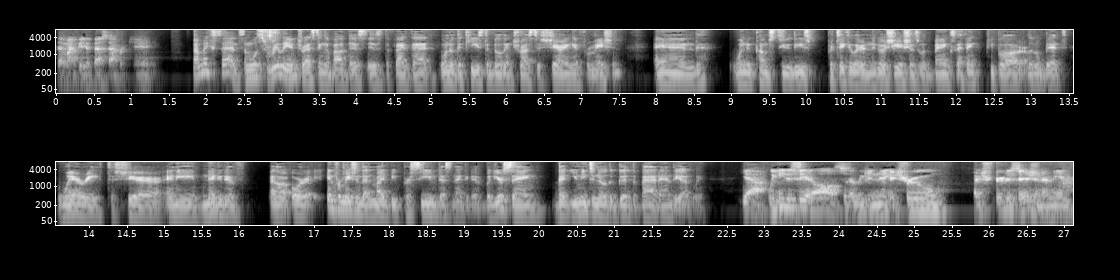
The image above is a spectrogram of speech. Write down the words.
that might be the best opportunity. That makes sense. And what's really interesting about this is the fact that one of the keys to building trust is sharing information. And when it comes to these particular negotiations with banks, I think people are a little bit wary to share any negative uh, or information that might be perceived as negative. But you're saying that you need to know the good, the bad, and the ugly. Yeah, we need to see it all so that we can make a true a true decision. I mean,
